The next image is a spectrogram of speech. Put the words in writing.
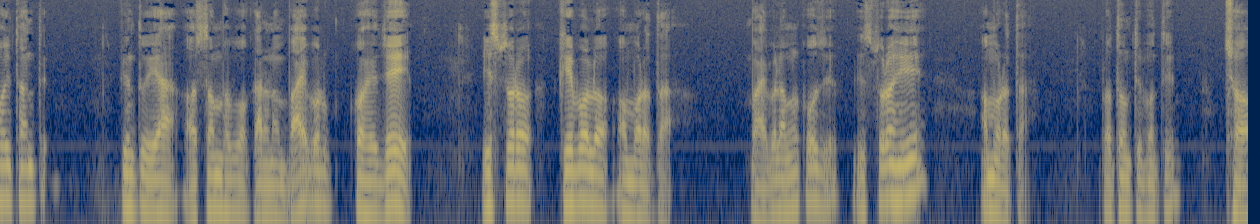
ହୋଇଥାନ୍ତେ କିନ୍ତୁ ଏହା ଅସମ୍ଭବ କାରଣ ବାଇବଲ କହେ ଯେ ଈଶ୍ୱର କେବଳ ଅମରତା ବାଇବଲ ଆମର କହୁଛେ ଈଶ୍ୱର ହିଁ ଅମରତା ପ୍ରଥମ ତିମତି ଛଅ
